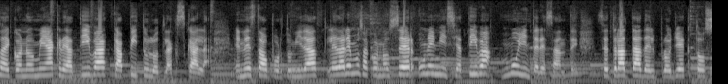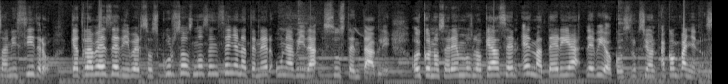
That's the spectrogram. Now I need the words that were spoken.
A Economía Creativa, capítulo Tlaxcala. En esta oportunidad le daremos a conocer una iniciativa muy interesante. Se trata del proyecto San Isidro, que a través de diversos cursos nos enseñan a tener una vida sustentable. Hoy conoceremos lo que hacen en materia de bioconstrucción. Acompáñenos.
